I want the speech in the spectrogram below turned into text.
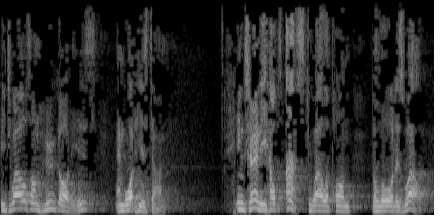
he dwells on who God is and what he has done. In turn, he helps us dwell upon the Lord as well,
